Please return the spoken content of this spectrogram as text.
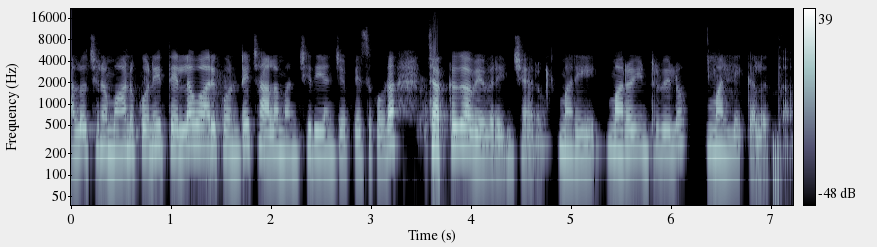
ఆలోచన మానుకొని తెల్లవారి కొంటే చాలా మంచిది అని చెప్పేసి కూడా చక్కగా వివరించారు. మరి మరో ఇంటర్వ్యూలో మళ్ళీ కలుద్దాం.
